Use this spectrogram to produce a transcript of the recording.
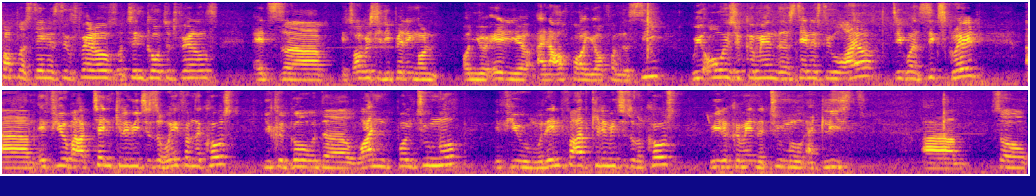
proper stainless steel ferrules or tin coated ferrules it's uh, it's obviously depending on on your area and how far you are from the sea we always recommend the stainless steel wire, 316 grade. Um, if you're about 10 kilometers away from the coast, you could go with the 1.2 mil. If you're within 5 kilometers of the coast, we recommend the 2 mil at least. Um, so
